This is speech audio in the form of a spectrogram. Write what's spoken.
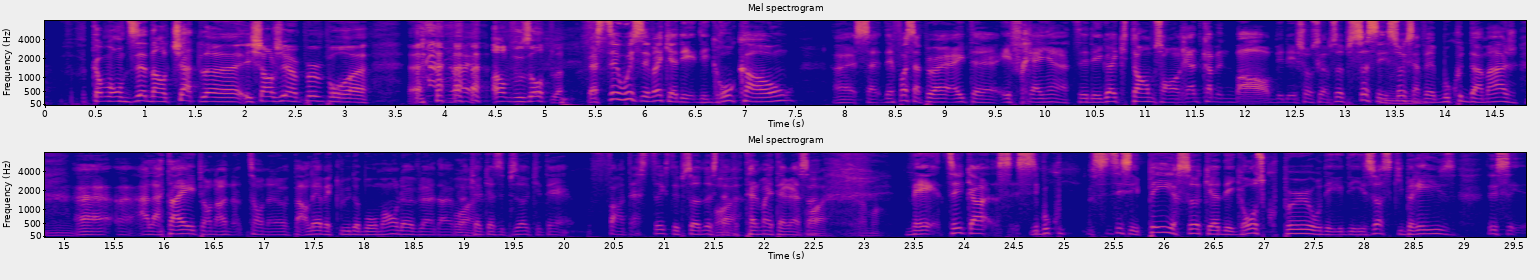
comme on disait dans le chat, là, échanger un peu pour euh, Ouais. entre vous autres. Là. Parce que, oui, c'est vrai qu'il y a des, des gros KO. euh, ça- des fois, ça peut être euh, effrayant. Des gars qui tombent sont raides comme une barbe et des choses comme ça. Puis ça, c'est sûr que ça fait beaucoup de dommages euh, à la tête. Puis on en, on en a parlé avec Louis de Beaumont là, dans, Ouais. quelques épisodes qui étaient fantastiques. Cet épisode-là, c'était Ouais. tellement intéressant. Ouais, vraiment. Mais tu sais, quand c'est beaucoup. c'est- pire ça que des grosses coupures ou des, des os qui brisent.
